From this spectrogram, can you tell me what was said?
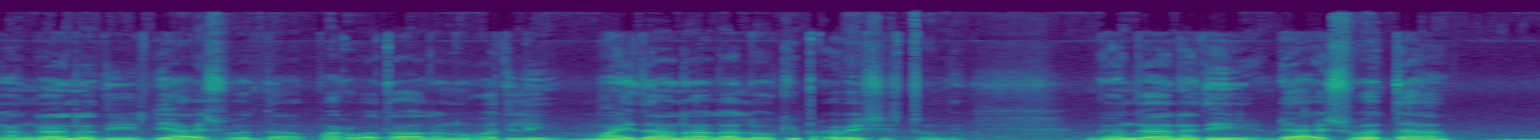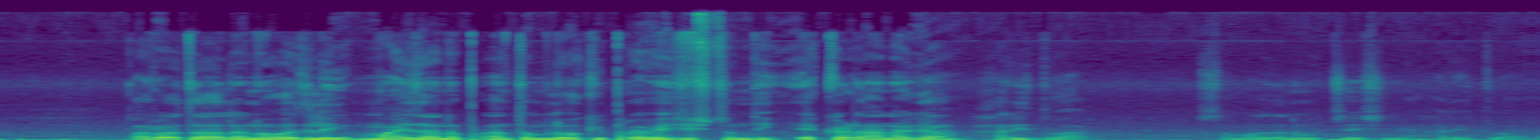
గంగా నది డ్యాష్ వద్ద పర్వతాలను వదిలి మైదానాలలోకి ప్రవేశిస్తుంది. గంగా నది డ్యాష్ వద్ద పర్వతాలను వదిలి మైదాన ప్రాంతంలోకి ప్రవేశిస్తుంది. ఎక్కడ అనగా హరిద్వార్. సమాధానం వచ్చేసి హరిద్వార్.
